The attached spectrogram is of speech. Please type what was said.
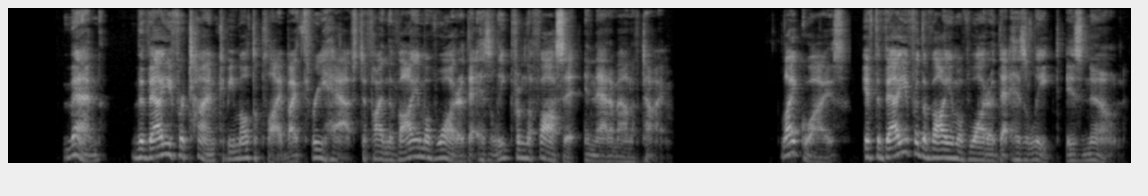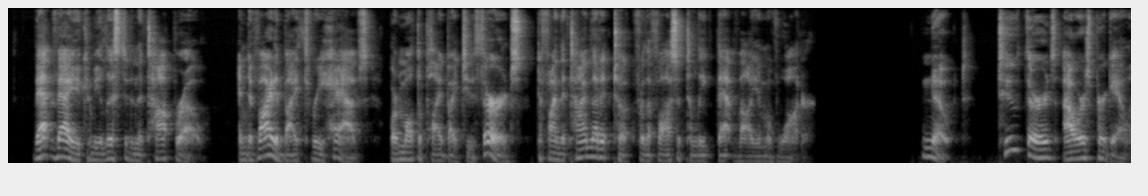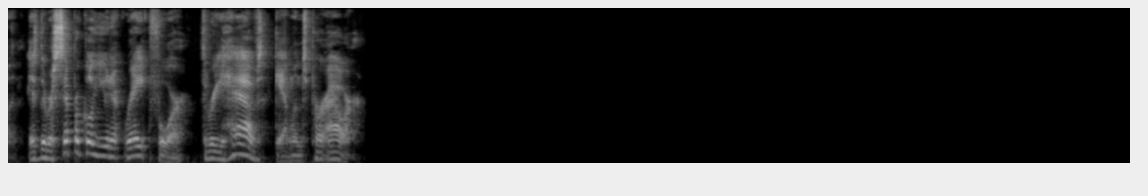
Then, the value for time can be multiplied by 3 halves to find the volume of water that has leaked from the faucet in that amount of time. Likewise, if the value for the volume of water that has leaked is known, that value can be listed in the top row and divided by 3 halves or multiplied by 2 thirds to find the time that it took for the faucet to leak that volume of water. Note, 2 thirds hours per gallon is the reciprocal unit rate for 3 halves gallons per hour.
